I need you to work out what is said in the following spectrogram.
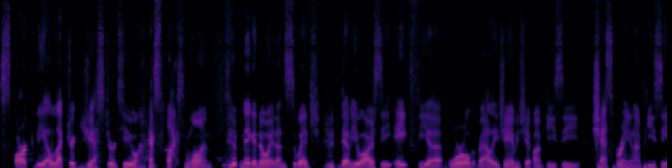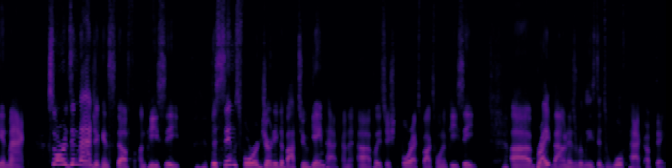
Spark the Electric Jester 2 on Xbox One, Meganoid on Switch, WRC 8 FIA World Rally Championship on PC, Chess Brain on PC and Mac, Swords and Magic and stuff on PC, The Sims 4 Journey to Batuu Game Pack on uh, PlayStation 4, Xbox One, and PC. Uh, Brightbound has released its Wolfpack update.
